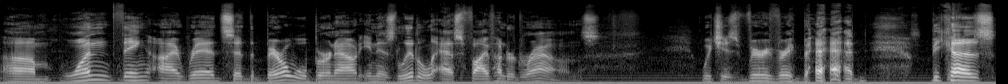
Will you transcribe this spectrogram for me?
Um, one thing I read said the barrel will burn out in as little as 500 rounds, which is very, very bad because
